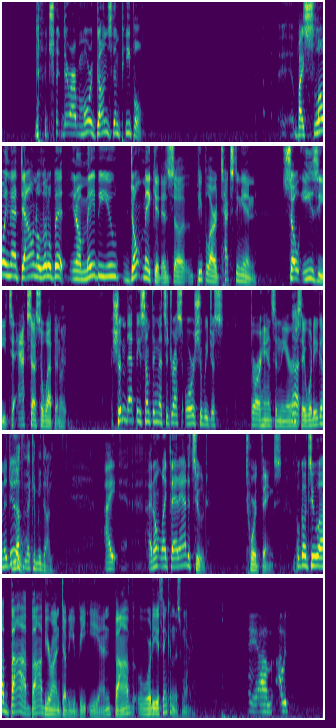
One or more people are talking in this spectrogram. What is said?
there are more guns than people by slowing that down a little bit, you know, maybe you don't make it as uh, people are texting in so easy to access a weapon. Right. Shouldn't that be something that's addressed, or should we just throw our hands in the air Not, and say, "What are you going to do?" Nothing that can be done. I I don't like that attitude toward things. We'll go to uh, Bob. Bob, you're on WBEN. Bob, what are you thinking this morning? Hey, um, I was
